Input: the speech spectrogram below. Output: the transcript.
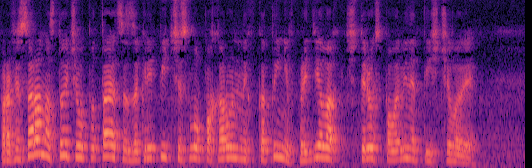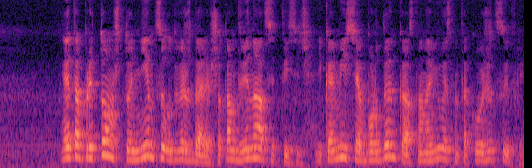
Профессора настойчиво пытаются закрепить число похороненных в Катыни в пределах 4,5 тысяч человек. Это при том, что немцы утверждали, что там 12 тысяч, и комиссия Бурденко остановилась на такой же цифре.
